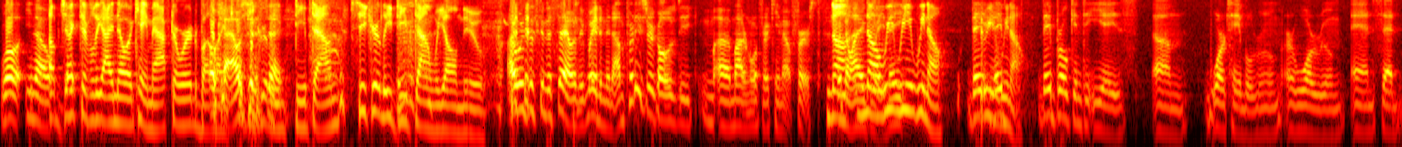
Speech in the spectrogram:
Well, you know, Objectively, I know it came afterward, but Okay, like I was gonna secretly, say. deep down, secretly deep down, we all knew. I was just gonna say, I was like, wait a minute, I'm pretty sure Call of Duty uh, Modern Warfare came out first. No, But no, I agree. we, They- we we know. they, we, they, we know. They broke into EA's um, war table room or war room and said,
